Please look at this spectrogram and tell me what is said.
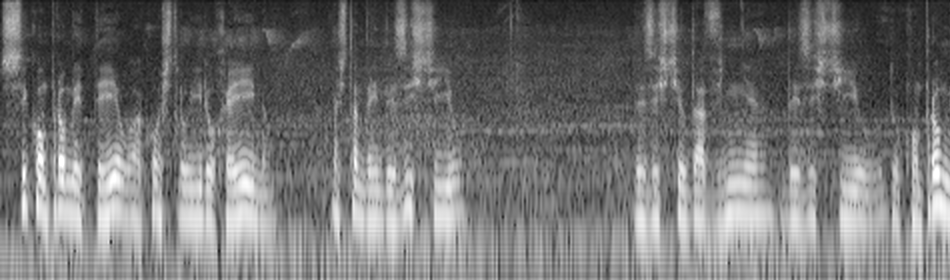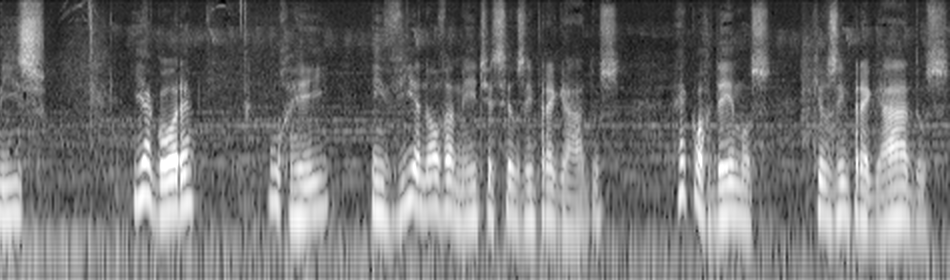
se comprometeu a construir o reino, mas também desistiu desistiu da vinha, desistiu do compromisso e agora o rei envia novamente seus empregados. Recordemos que os empregados,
